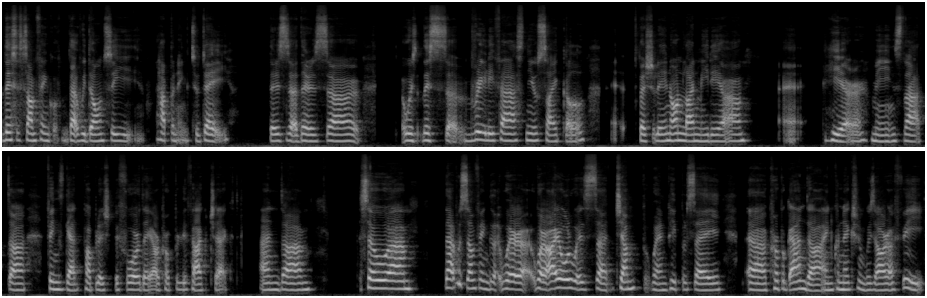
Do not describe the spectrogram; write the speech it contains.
this is something that we don't see happening today. There's uh, there's uh, with this uh, really fast news cycle, especially in online media uh, here, means that uh, things get published before they are properly fact checked, and um, so. Um, that was something that where where I always uh, jump when people say uh, propaganda in connection with RFE,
